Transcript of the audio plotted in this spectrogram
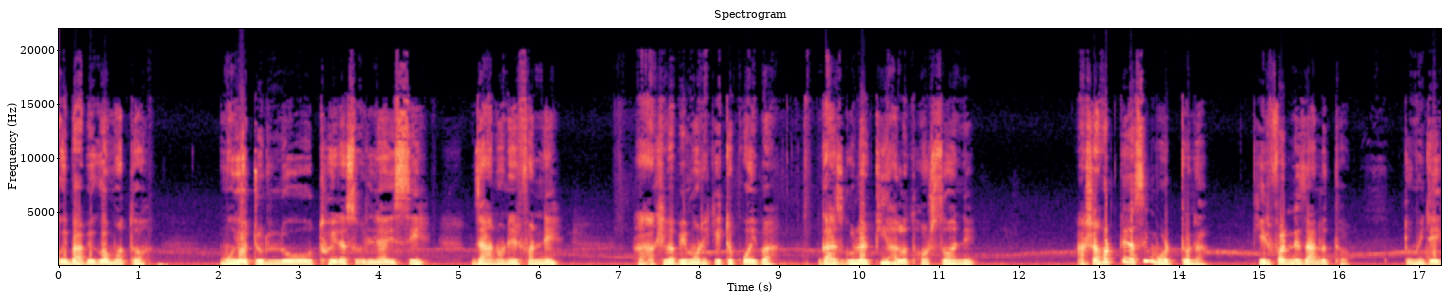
ওই বাবিগো মতো। মুইও টুল্লু থইরা চলিয়া আইসি জাননের ফান্নে। আখি ভাবি মরে কি একটু কইবা? গাছগুলার কি হালত হরস আনে? আশা হরতে আসি মরতো না। কিরফান্নে জানো তো? তুমি যেই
